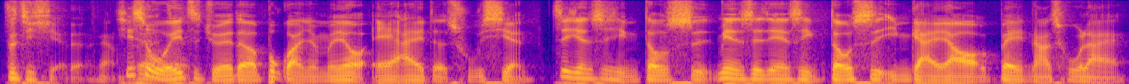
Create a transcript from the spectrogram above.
自己写的这样。其实我一直觉得，不管有没有 AI 的出现，这件事情都是面试这件事情都是应该要被拿出来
